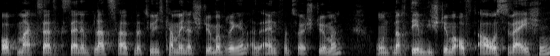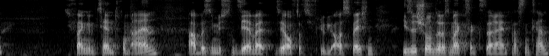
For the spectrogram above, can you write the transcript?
ob Max Sachs seinen Platz hat. Natürlich kann man ihn als Stürmer bringen, also einen von zwei Stürmern. Und nachdem die Stürmer oft ausweichen, sie fangen im Zentrum ein, aber sie müssen sehr weit, sehr oft auf die Flügel ausweichen. Ist es schon so, dass Max Sachs da reinpassen kann?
